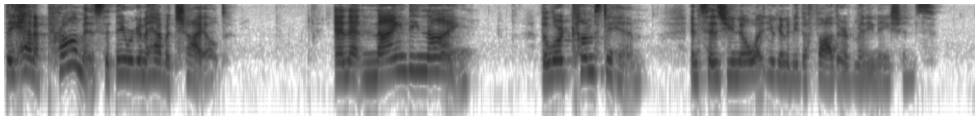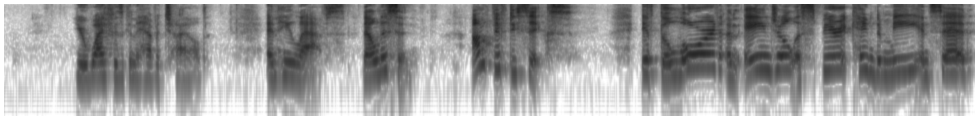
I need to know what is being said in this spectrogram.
They had a promise that they were going to have a child. And at 99, the Lord comes to him and says, You know what? You're going to be the father of many nations. Your wife is going to have a child. And he laughs. Now, listen, I'm 56. If the Lord, an angel, a spirit came to me and said,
